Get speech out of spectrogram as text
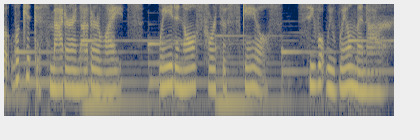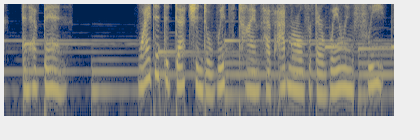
But look at this matter in other lights, weighed in all sorts of scales, see what we whalemen are, and have been. Why did the Dutch in De Witt's time have admirals of their whaling fleets?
